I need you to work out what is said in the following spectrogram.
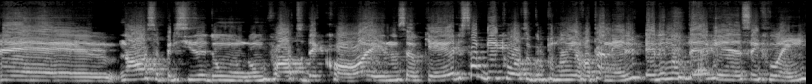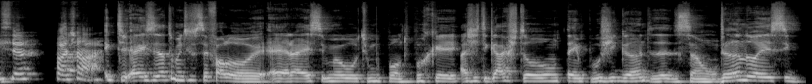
É, nossa, precisa de um, de um voto decoy, não sei o quê. Ele sabia que o outro grupo não ia votar nele. Ele não teve essa influência. Pode falar. É exatamente o que você falou, era esse meu último ponto, porque a gente gastou um tempo gigante da edição dando esse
